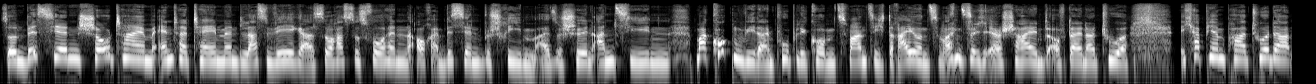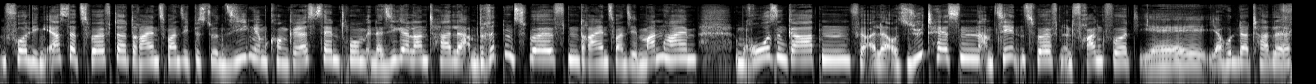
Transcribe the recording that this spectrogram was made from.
so ein bisschen Showtime Entertainment Las Vegas. So hast du es vorhin auch ein bisschen beschrieben. Also schön anziehen. Mal gucken, wie dein Publikum 2023 erscheint auf deiner Tour. Ich habe hier ein paar Tourdaten vorliegen. Erster 1.12.23 bist du in Siegen im Kongresszentrum in der Siegerlandhalle. Am 3.12.23 in Mannheim, im Rosengarten für alle aus Südhessen. Am 10.12. in Frankfurt, yay, Jahrhunderthalle.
